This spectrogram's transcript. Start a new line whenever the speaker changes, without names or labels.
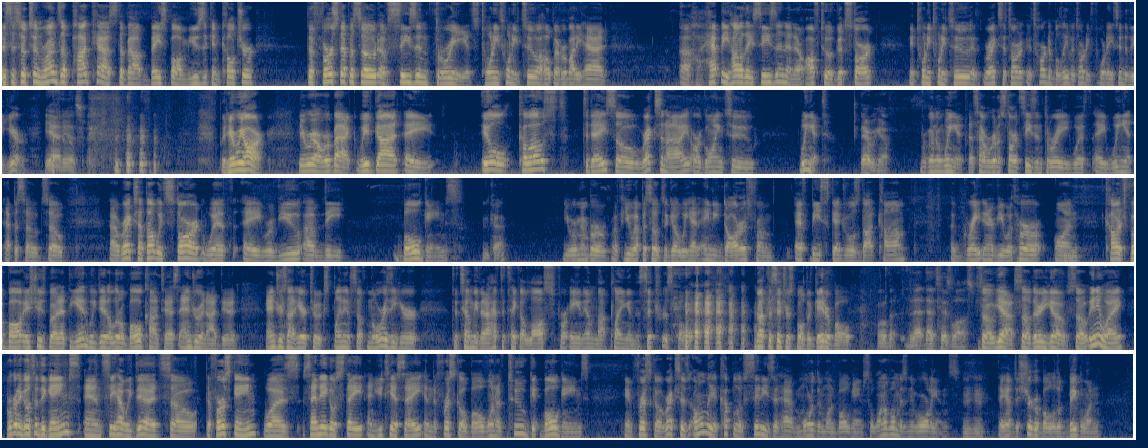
This is Hooks and Runs, a podcast about baseball, music, and culture. The first episode of season three. It's 2022. I hope everybody had a happy holiday season and are off to a good start in 2022. Rex, it's hard, it's hard to believe it's already four days into the year.
Yeah, it is.
But here we are. Here we are. We're back. We've got a ill co-host today, so Rex and I are going to wing it.
There we go.
We're going to wing it. That's how we're going to start season three with a wing it episode. So, uh, Rex, I thought we'd start with a review of the bowl games.
Okay.
You remember a few episodes ago we had Amy Daughters from FBschedules.com, a great interview with her on college football issues. But at the end, we did a little bowl contest. Andrew and I did. Andrew's not here to explain himself, nor is he here to tell me that I have to take a loss for A and M not playing in the Citrus Bowl, not the Citrus Bowl, the Gator Bowl.
Well, that, that that's his loss.
So yeah, so there you go. So anyway, we're gonna go through the games and see how we did. So the first game was San Diego State and UTSA in the Frisco Bowl, one of two bowl games in Frisco. Rex, there's only a couple of cities that have more than one bowl game. So one of them is New Orleans.
Mm-hmm.
They have the Sugar Bowl, the big one,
